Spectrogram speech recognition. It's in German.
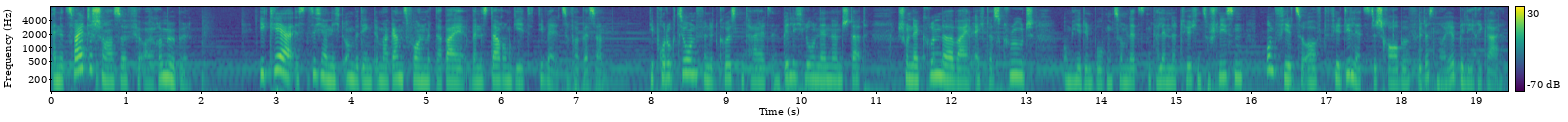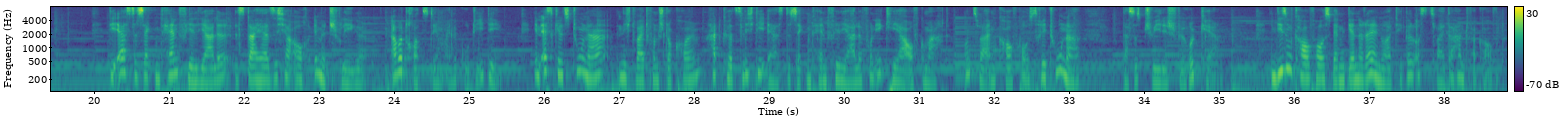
Eine zweite Chance für eure Möbel. IKEA ist sicher nicht unbedingt immer ganz vorn mit dabei, wenn es darum geht, die Welt zu verbessern. Die Produktion findet größtenteils in Billiglohnländern statt. Schon der Gründer war ein echter Scrooge, um hier den Bogen zum letzten Kalendertürchen zu schließen, und viel zu oft fehlt die letzte Schraube für das neue Billigregal. Die erste Second-Hand-Filiale ist daher sicher auch Imagepflege, aber trotzdem eine gute Idee. In Eskilstuna, nicht weit von Stockholm, hat kürzlich die erste Second-Hand-Filiale von IKEA aufgemacht, und zwar im Kaufhaus Retuna. Das ist schwedisch für Rückkehr. In diesem Kaufhaus werden generell nur Artikel aus zweiter Hand verkauft.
